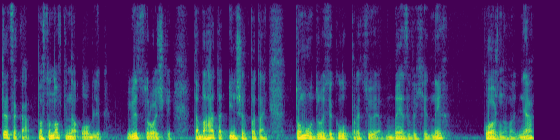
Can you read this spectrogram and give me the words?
ТЦК, постановки на облік, відстрочки та багато інших питань. Тому, друзі, клуб працює без вихідних кожного дня.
